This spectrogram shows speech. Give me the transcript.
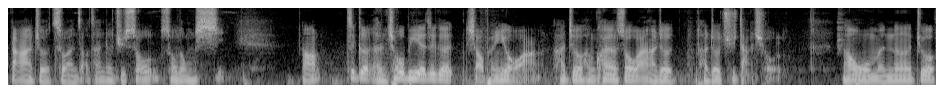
大家就吃完早餐就去收收东西。然后这个很臭屁的这个小朋友啊，他就很快的收完，他就他就去打球了。”然后我们呢就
